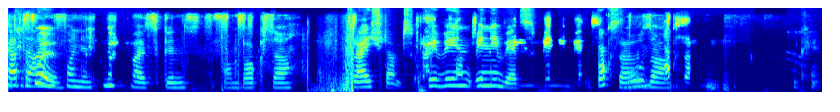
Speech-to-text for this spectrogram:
hatte Cool. einen von den Fußballskins vom Boxer. Gleichstand. Okay, wen, wen nehmen wir jetzt? Boxer. Rosa. Okay.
